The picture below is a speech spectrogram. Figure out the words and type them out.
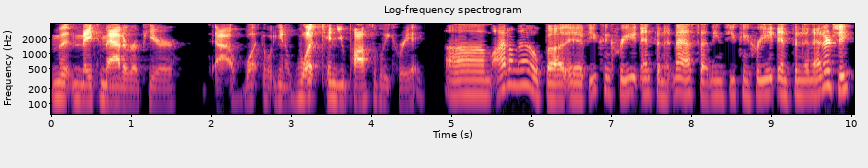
m- make matter appear, uh, what you know, what can you possibly create? Um, I don't know, but if you can create infinite mass, that means you can create infinite energy.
